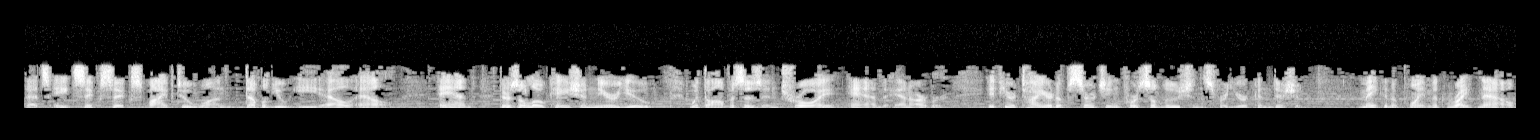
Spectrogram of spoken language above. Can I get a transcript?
That's 866 521 W E L L. And there's a location near you with offices in Troy and Ann Arbor. If you're tired of searching for solutions for your condition, make an appointment right now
